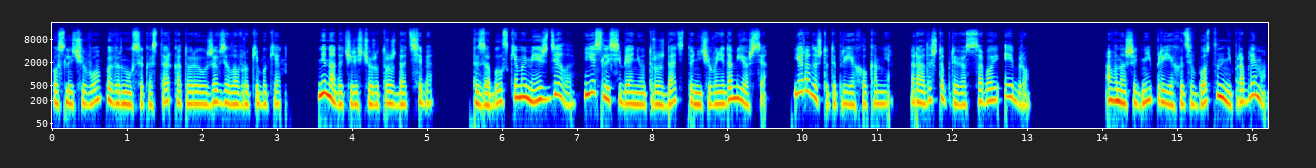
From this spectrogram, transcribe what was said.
после чего повернулся к Эстер, которая уже взяла в руки букет. Не надо чересчур утруждать себя. Ты забыл, с кем имеешь дело. Если себя не утруждать, то ничего не добьешься. Я рада, что ты приехал ко мне. Рада, что привез с собой Эйбру. А в наши дни приехать в Бостон не проблема.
